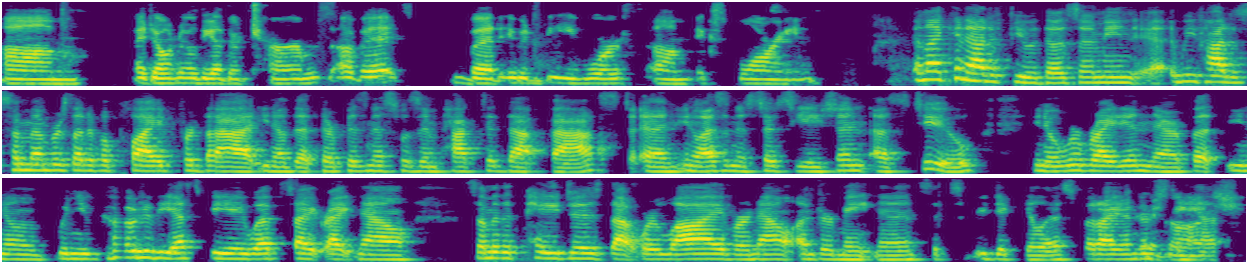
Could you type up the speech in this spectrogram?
Um, I don't know the other terms of it, but it would be worth um, exploring. And I can add a few of those. I mean, eh, we've had some members that have applied for that, you know, that their business was impacted that fast. And, you know, as an association, us too, you know, we're right in there. But, you know, when you go to the SBA website right now, some of the pages that were live are now under maintenance. It's ridiculous, but I understand. gosh.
